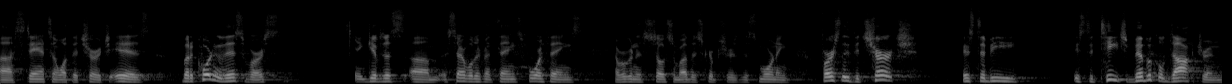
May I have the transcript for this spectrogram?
uh, stance on what the church is, but according to this verse, it gives us um, several different things, four things and we're going to show some other scriptures this morning. Firstly, the church is to be is to teach biblical doctrine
